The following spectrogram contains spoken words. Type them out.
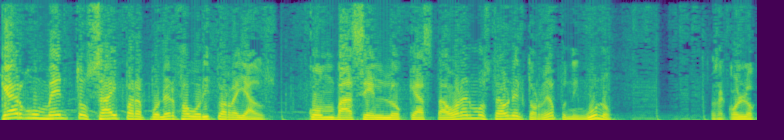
¿Qué argumentos hay para poner favorito a Rayados? Con base en lo que hasta ahora han mostrado en el torneo, pues ninguno. O sea, con lo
